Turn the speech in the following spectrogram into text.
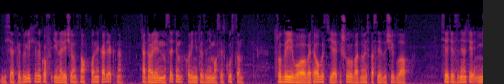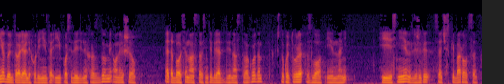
Десятки других языков и наречия он знал вполне корректно. Одновременно с этим Хуринита занимался искусством. Труды его в этой области я пишу в одной из последующих глав. Все эти занятия не удовлетворяли Хуринита, и после длительных раздумий он решил, это было 17 сентября 2012 года, что культура – зло, и, на, и с ней надлежит всячески бороться –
